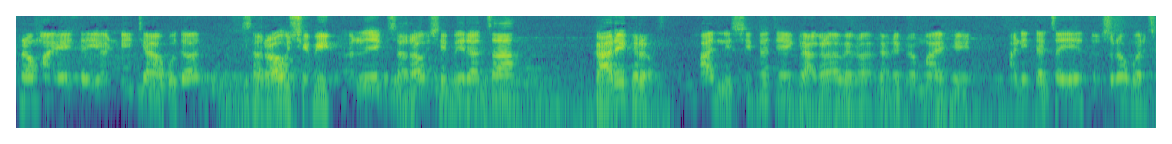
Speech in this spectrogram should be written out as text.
उपक्रम आहे. दहीहंडीच्या अगोदर सराव शिबिर आणि एक सराव शिबिराचा कार्यक्रम हा निश्चितच एक आगळा वेगळा कार्यक्रम आहे. आणि त्याचं हे दुसरं वर्ष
